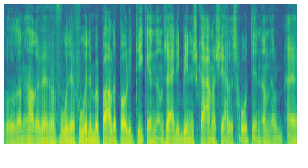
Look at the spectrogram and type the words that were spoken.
dan hadden we, we voerden, voerden een bepaalde politiek. En dan zei hij binnenskamers, ja dat is goed. En dan, dan eh,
